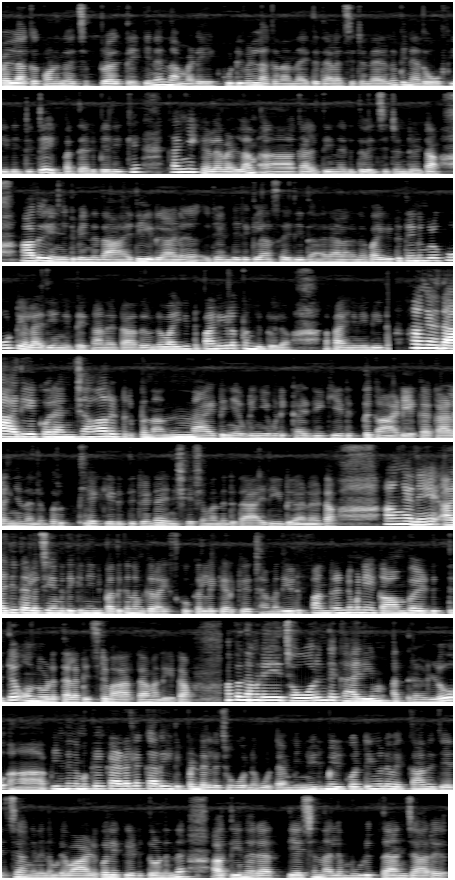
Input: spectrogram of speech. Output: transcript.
വെള്ളമൊക്കെ കൊണ്ടുവന്ന് വെച്ചപ്പോഴത്തേക്കിന് നമ്മുടെ കുടിവെള്ളമൊക്കെ നന്നായിട്ട് തിളച്ചിട്ടുണ്ടായിരുന്നു. പിന്നെ അത് ഓഫ് ചെയ്തിട്ടിട്ട് ഇപ്പുറത്തെ അടുപ്പിലേക്ക് കഞ്ഞിക്കുള്ള വെള്ളം കലത്തിൽ നിന്ന് എടുത്ത് വെച്ചിട്ടുണ്ട് കേട്ടോ. അത് കഴിഞ്ഞിട്ട് പിന്നെ ഇത് അരി ഇടുകയാണ്. രണ്ടര ഗ്ലാസ് അരി ധാരാളമാണ്. വൈകിട്ടത്തേനും കൂടെ കൂട്ടിയുള്ള അരി കിട്ടിയേക്കാണ് കേട്ടോ. അതുകൊണ്ട് വൈകിട്ട് പണികളപ്പം കിട്ടുമല്ലോ. അപ്പോൾ അതിന് വേണ്ടിയിട്ട് അങ്ങനെ ഇത് അരിയൊക്കെ ഒരു അഞ്ചാറ് ട്രിപ്പ് നന്നായിട്ട് ഞെവിടി ഞെവിടി കഴുകി എടുത്ത് കാടിയൊക്കെ കളഞ്ഞ് നല്ല വൃത്തിയാക്കി എടുത്തിട്ടുണ്ട്. അതിന് ശേഷം വന്നിട്ട് ഇത് അരി ഇടുകയാണ് കേട്ടോ. അങ്ങനെ അരി തിളച്ച് കഴിയുമ്പോഴത്തേക്കിന് ഇനി പതുക്കെ നമുക്ക് റൈസ് കുക്കറിലേക്ക് ഇറക്കി വെച്ചാൽ മതി. ഒരു പന്ത്രണ്ട് മണിയൊക്കെ ആകുമ്പോൾ എടുത്തിട്ട് ഒന്നുകൂടെ തിളപ്പിച്ചിട്ട് വാർത്താൽ മതി കേട്ടോ അപ്പോൾ നമ്മുടെ ചോറിന്റെ കാര്യം അത്രേ ഉള്ളൂ. പിന്നെ നമുക്ക് കടലക്കറി ഇരിപ്പുണ്ടല്ലോ ചോറിന് കൂട്ടാൻ. പിന്നെ ഒരു മെഴുക്കുവരട്ടിയും കൂടെ വെക്കാമെന്ന് വിചാരിച്ച് അങ്ങനെ നമ്മുടെ വാഴക്കൊലയൊക്കെ എടുത്തുകൊണ്ട് നിന്ന് അതിൽ നിന്ന് ഒരു അത്യാവശ്യം നല്ല മുഴുത്ത അഞ്ചാറ്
